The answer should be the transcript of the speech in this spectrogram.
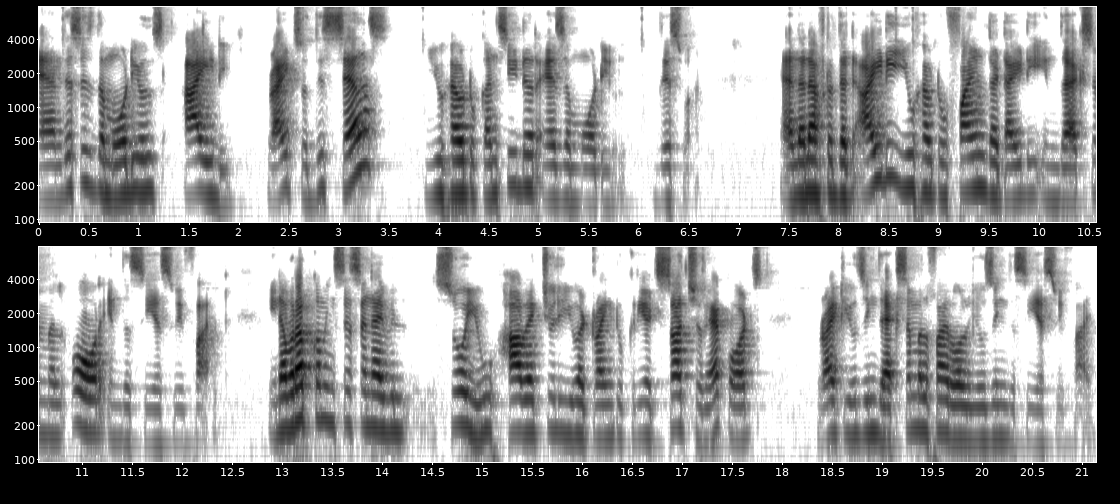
and this is the module's id right? So this sales you have to consider as a module this one. And then after that id you have to find that id in the xml or in the csv file. In our upcoming session i will show you how actually you are trying to create such records right using the xml file or using the csv file.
